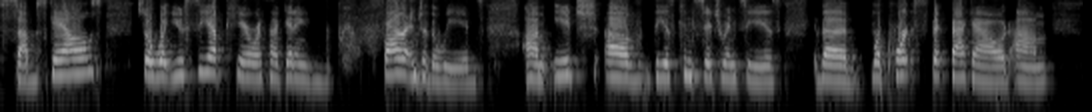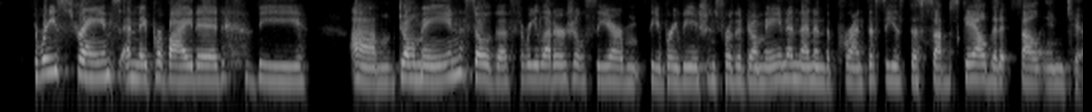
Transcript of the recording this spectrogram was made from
subscales. So what you see up here without getting far into the weeds, um, each of these constituencies, the report spit back out um, three strengths and they provided the um, domain. So the three letters you'll see are the abbreviations for the domain, and then in the parentheses, the subscale that it fell into.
